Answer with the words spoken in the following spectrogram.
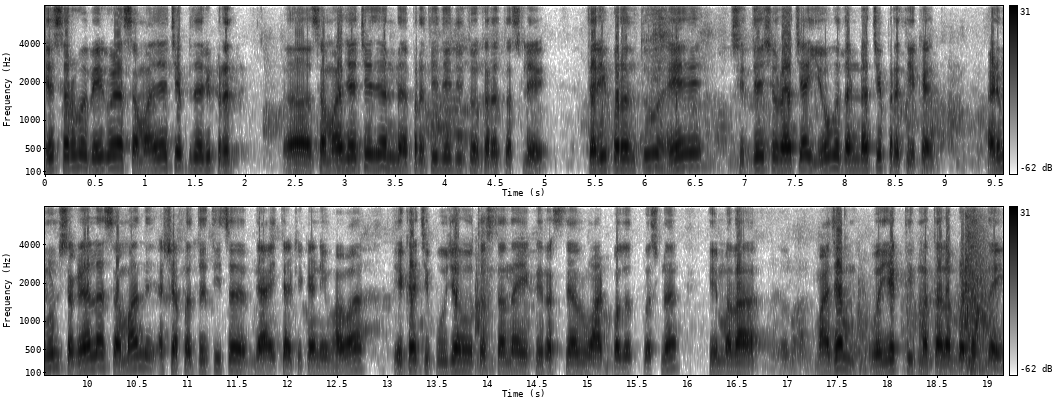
हे सर्व वेगवेगळ्या समाजाचे जरी प्र समाजाचे जर न- प्रतिनिधित्व करत असले तरी परंतु हे सिद्धेश्वराच्या योगदंडाचे प्रतीक आहेत. आणि म्हणून सगळ्याला समान अशा पद्धतीचं न्याय त्या ठिकाणी व्हावा. एकाची पूजा होत असताना एक रस्त्यावर वाट बघत बसणं हे मला माझ्या वैयक्तिक मताला पटत नाही.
